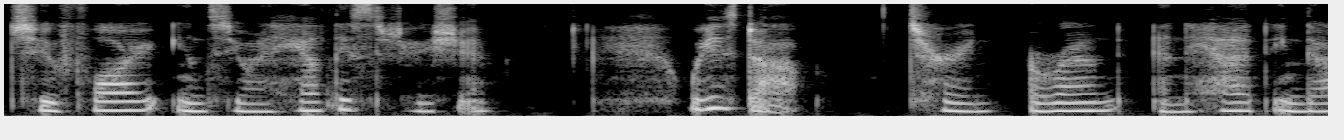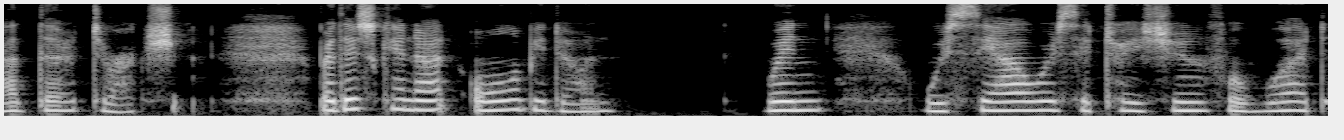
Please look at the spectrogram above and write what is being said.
too far into a unhealthy situation. We can stop turn around and head in the other direction. But this cannot only be done when we see our situation for what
